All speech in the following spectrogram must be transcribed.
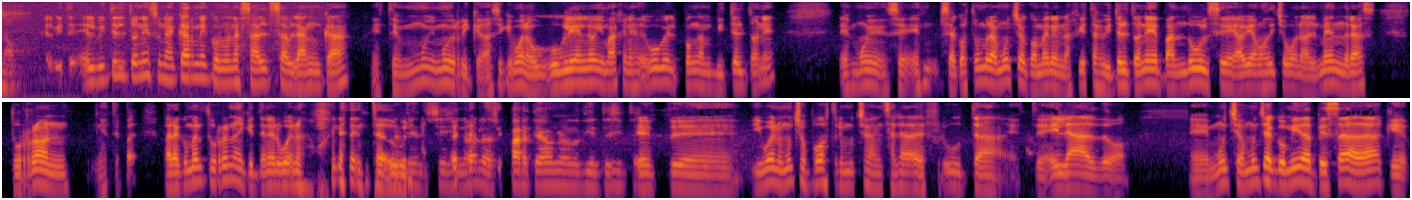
No. El, el vitel toné es una carne con una salsa blanca, este, muy, muy rica. Así que bueno, googleenlo, imágenes de Google, pongan vitel toné. Es muy, se, es- se acostumbra mucho a comer en las fiestas vitel toné, pan dulce, habíamos dicho, bueno, almendras, turrón. Este, pa- para comer turrón hay que tener buena, buena dentadura. Sí, sí, ¿no? Los parte a uno los dientecitos. Este, y bueno, mucho postre, mucha ensalada de fruta, este, helado, eh, mucha, mucha comida pesada que,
